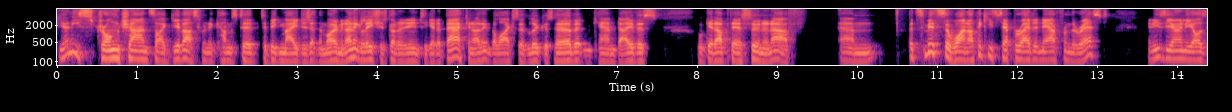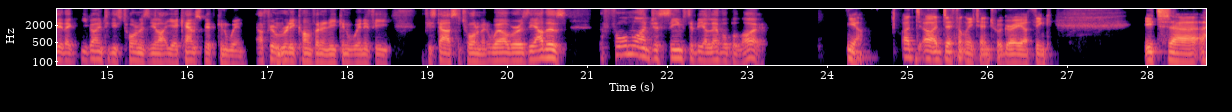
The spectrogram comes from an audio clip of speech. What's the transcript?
the only strong chance I give us when it comes to, to big majors at the moment. I think Leisha's got it in to get it back, and I think the likes of Lucas Herbert and Cam Davis will get up there soon enough. Um, but Smith's the one. I think he's separated now from the rest. And he's the only Aussie that you go into these tournaments and you're like, yeah, Cam Smith can win. I feel really confident he can win if he if he starts the tournament well. Whereas the others, the form line just seems to be a level below. Yeah, I, I definitely tend to agree. I think it's uh,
